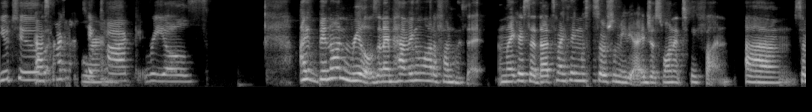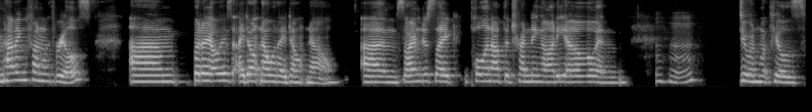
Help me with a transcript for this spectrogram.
YouTube, aspect, TikTok, or? Reels. I've been on Reels and I'm having a lot of fun with it. And like I said, that's my thing with social media. I just want it to be fun. Um, so I'm having fun with Reels. Um, but I always I don't know what I don't know. Um, so I'm just like pulling out the trending audio and mm-hmm. doing what feels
